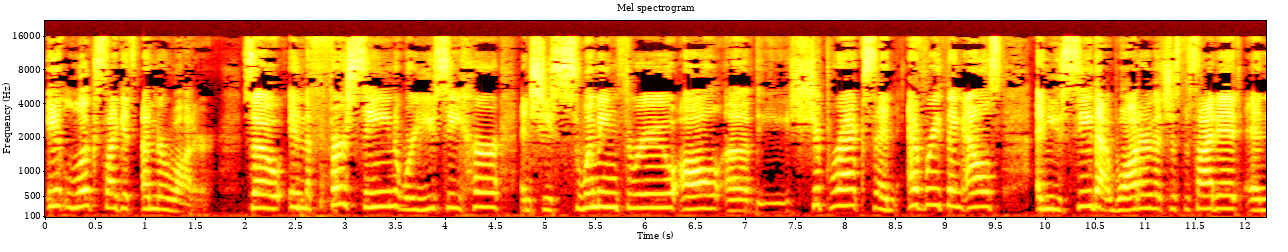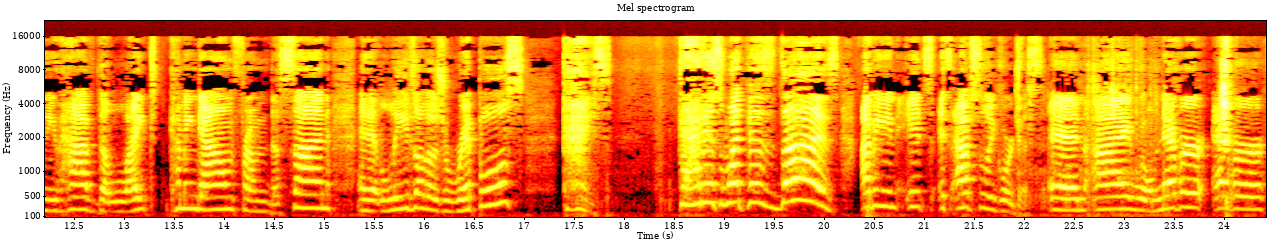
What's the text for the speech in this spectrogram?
it looks like it's underwater. So in the first scene where you see her and she's swimming through all of the shipwrecks and everything else, and you see that water that's just beside it and you have the light coming down from the sun and it leaves all those ripples. Guys, that is what this does. I mean, it's, it's absolutely gorgeous and I will never ever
